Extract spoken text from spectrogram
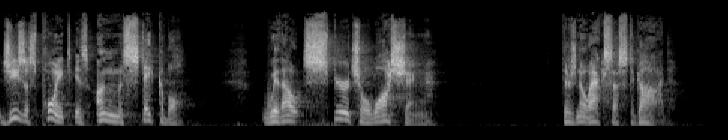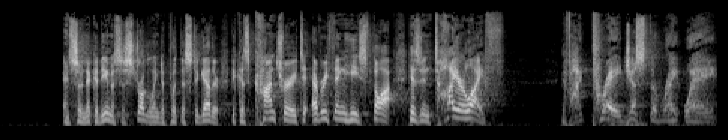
Jesus' point is unmistakable. Without spiritual washing, there's no access to God. And so Nicodemus is struggling to put this together because, contrary to everything he's thought his entire life, if I pray just the right way,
